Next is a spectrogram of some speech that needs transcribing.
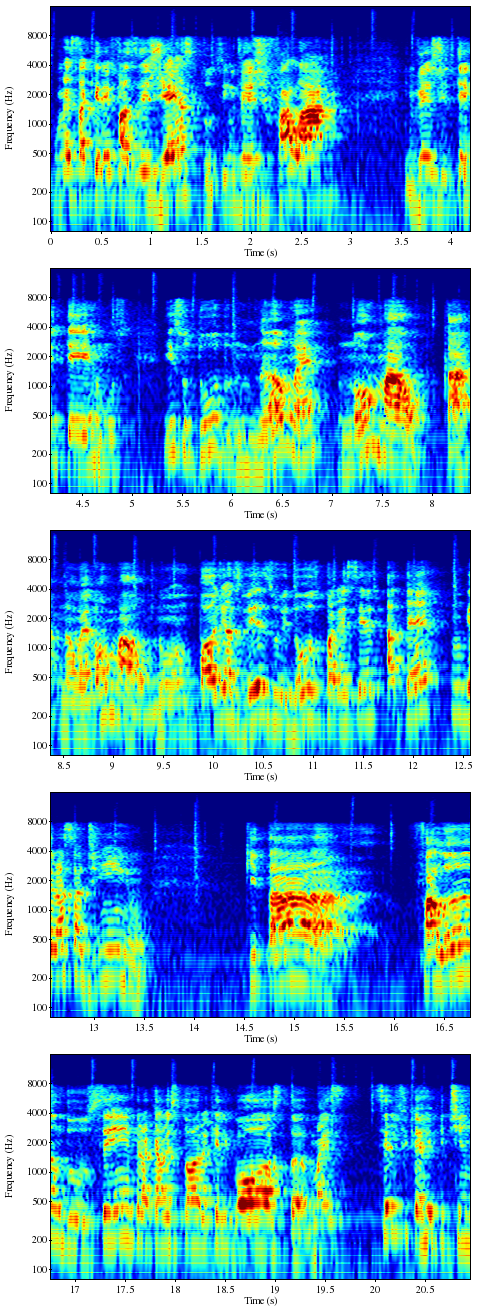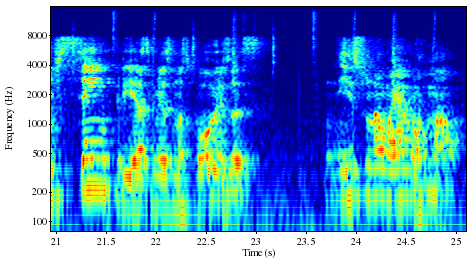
começar a querer fazer gestos em vez de falar, em vez de ter termos. Isso tudo não é normal, tá? Não é normal. Não pode às vezes o idoso parecer até engraçadinho, que tá falando sempre aquela história que ele gosta, mas se ele fica repetindo sempre as mesmas coisas, isso não é normal.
